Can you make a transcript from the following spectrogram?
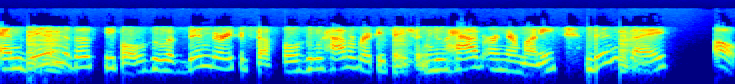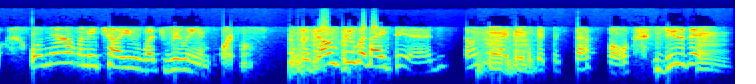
And then Mhm. those people who have been very successful, who have a reputation, who have earned their money, then say, oh, well, now let me tell you what's really important. So don't do what I did. Don't do what I did to get successful. Do this.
